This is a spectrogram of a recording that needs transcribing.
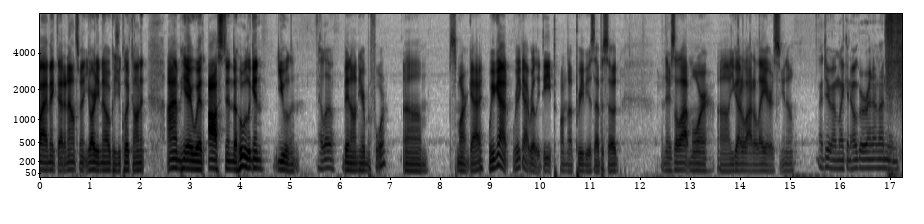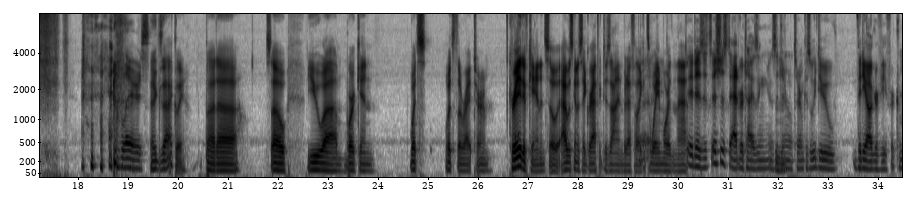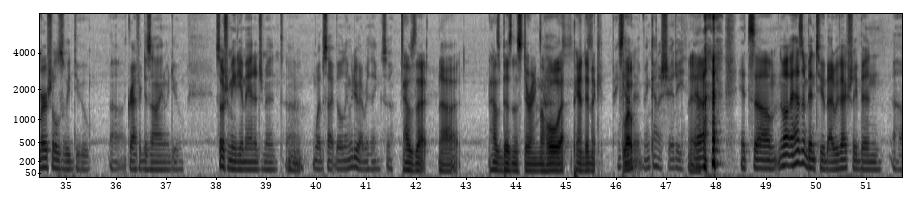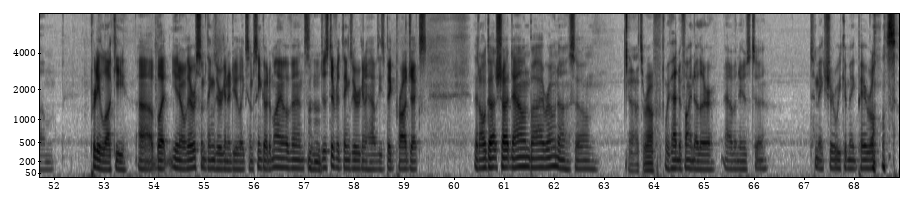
why I make that announcement. You already know because you clicked on it. I'm here with Austin the Hooligan Yulin. Hello. Been on here before. Um, smart guy. We got we got really deep on the previous episode, and there's a lot more. Uh, you got a lot of layers, you know. I do. I'm like an ogre and an onion. I have layers. Exactly. But uh, so you um, work in what's what's the right term? Creative canon. So I was gonna say graphic design, but I feel like it's Uh, way more than that. It is. It's, it's just advertising is a Mhm. general term because we do videography for commercials. We do uh, graphic design. We do social media management, uh, Mhm. website building. We do everything. So How's that? Uh, how's business during the whole pandemic? been Slow? Kinda, been kind of shitty. Yeah. Yeah. it's um. Well, it hasn't been too bad. We've actually been um, pretty lucky. Uh, but you know, there were some things we were gonna do, like some Cinco de Mayo events, Mhm. and just different things. We were gonna have these big projects that all got shut down by Rona. So Yeah, that's rough. we've had to find other avenues to to make sure we could make payroll. so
